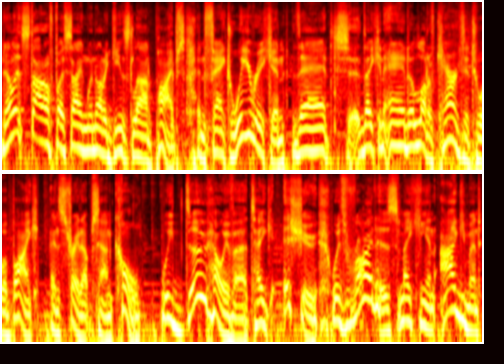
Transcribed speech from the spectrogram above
Now, let's start off by saying we're not against loud pipes. In fact, we reckon that they can add a lot of character to a bike and straight up sound cool. We do, however, take issue with riders making an argument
